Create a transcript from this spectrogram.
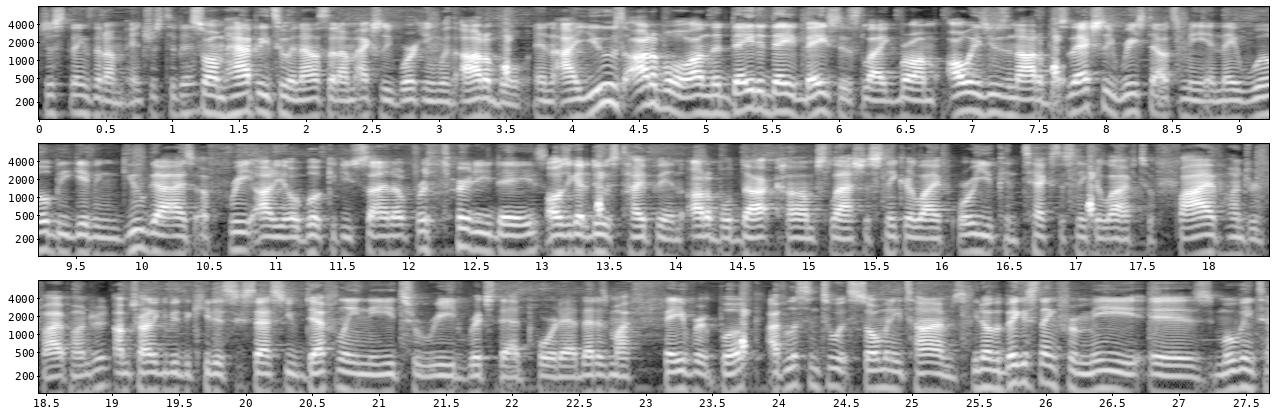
just things that I'm interested in. So I'm happy to announce that I'm actually working with Audible. And I use Audible on the day-to-day -day basis. Like, bro, I'm always using Audible. So they actually reached out to me and they will be giving you guys a free audiobook if you sign up for 30 days. All you gotta do is type in audible.com slash a sneaker life or you can can text the Sneaker Life to 500 500. I'm trying to give you the key to success. You definitely need to read Rich Dad Poor Dad. That is my favorite book. I've listened to it so many times. You know, the biggest thing for me is moving to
